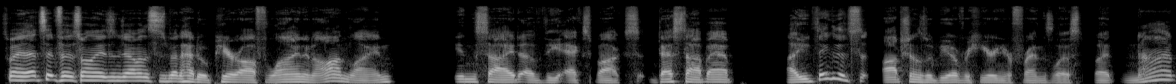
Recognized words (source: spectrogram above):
So, anyway, that's it for this one, ladies and gentlemen. This has been how to appear offline and online inside of the Xbox desktop app. Uh, you'd think that options would be over here in your friends list, but not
